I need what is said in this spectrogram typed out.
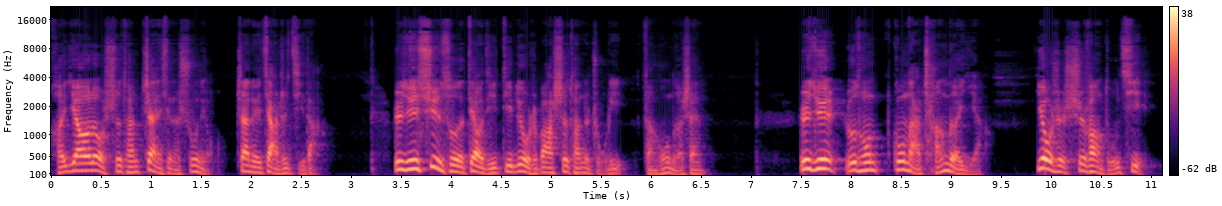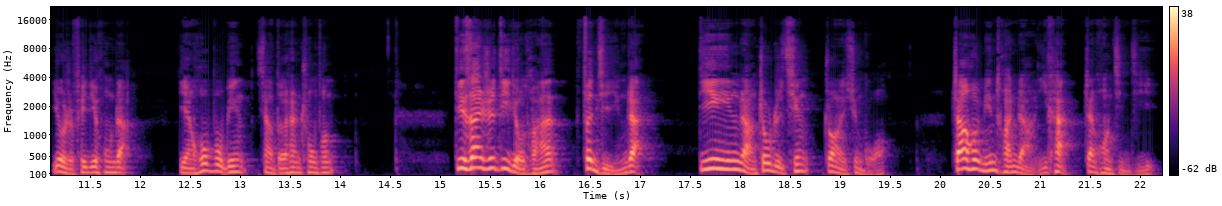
和幺幺六师团战线的枢纽，战略价值极大。日军迅速的调集第六十八师团的主力反攻德山。日军如同攻打常德一样，又是释放毒气，又是飞机轰炸。掩护步兵向德山冲锋，第三师第九团奋起迎战，第一营营长周志清壮烈殉国。张惠民团长一看战况紧急，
